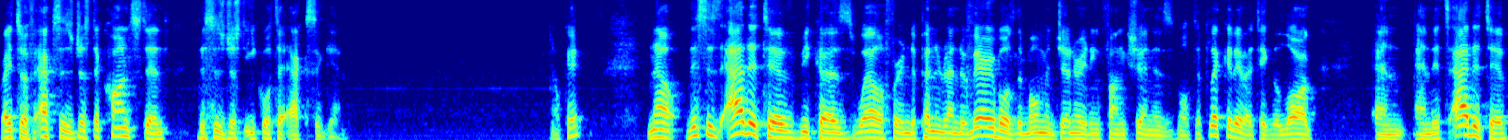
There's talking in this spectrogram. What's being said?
right? So if x is just a constant, this is just equal to x again. Okay? Now, this is additive because, well, for independent random variables, the moment generating function is multiplicative. I take the log and, and it's additive.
